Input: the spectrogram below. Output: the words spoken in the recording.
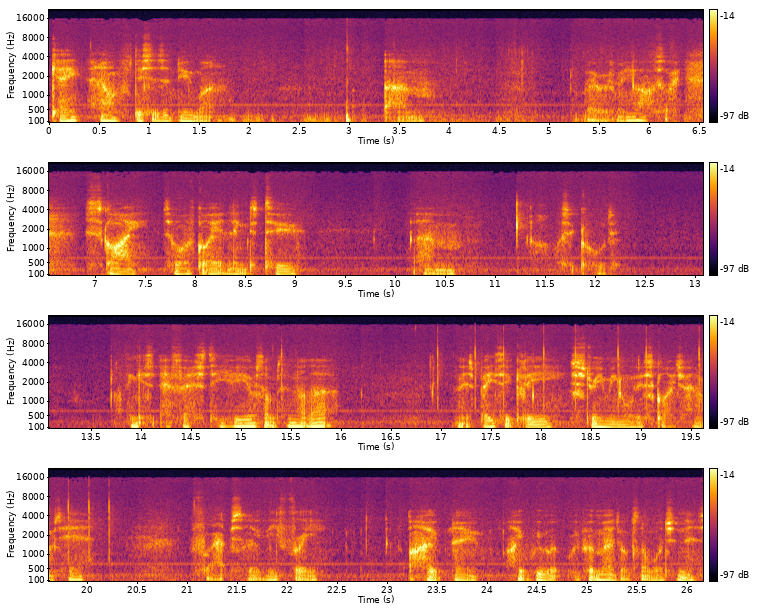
Okay, now this is a new one. Um, bear with me, oh sorry, Sky, so I've got it linked to, um, what's it called? I think it's FSTV or something like that. And it's basically streaming all the Sky channels here absolutely free. I hope no. I hope we were, Rupert Murdoch's not watching this.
